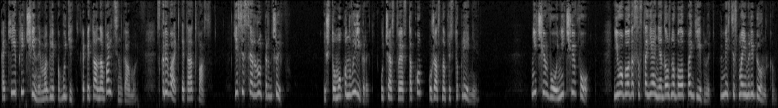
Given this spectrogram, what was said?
Какие причины могли побудить капитана Вальтингама скрывать это от вас, если сэр Руперт жив? И что мог он выиграть, участвуя в таком ужасном преступлении? Ничего, ничего. Его благосостояние должно было погибнуть вместе с моим ребенком,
